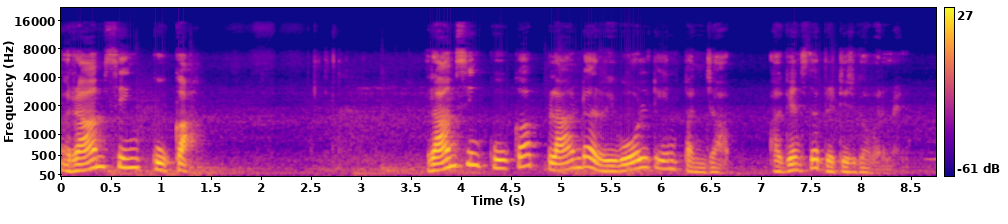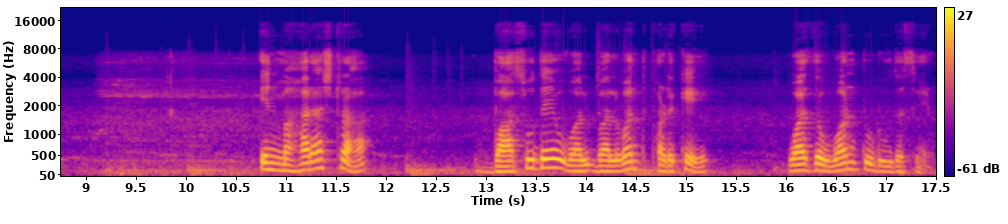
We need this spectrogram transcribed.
Ram Singh Kuka. Ram Singh Kuka planned a revolt in Punjab against the British government. In Maharashtra, Vasudev Bal Balwant Phadke was the one to do the same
